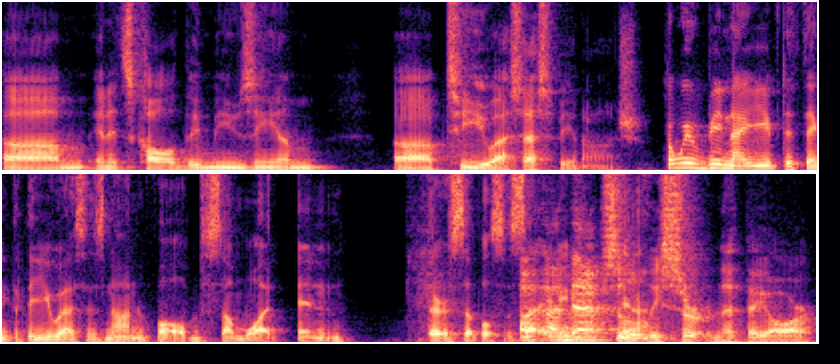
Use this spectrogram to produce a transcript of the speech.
um, and it's called the Museum uh, to U.S. Espionage. But we would be naive to think that the U.S. is not involved somewhat in their civil society. I'm absolutely yeah. certain that they are.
